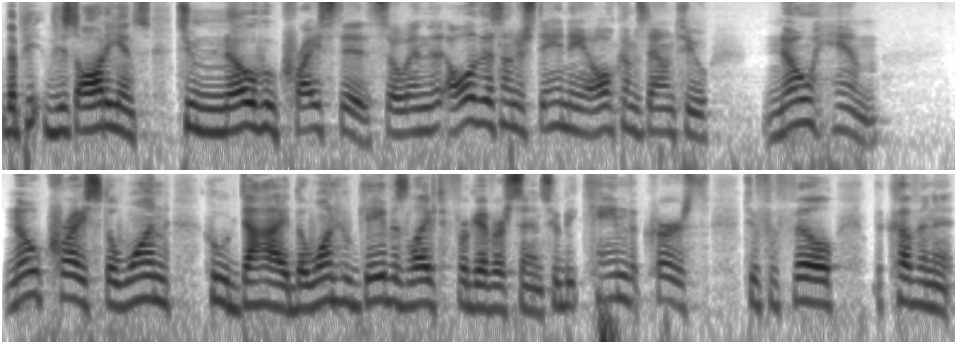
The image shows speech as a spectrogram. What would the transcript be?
the, this audience to know who Christ is. So, in the, all of this understanding, it all comes down to know Him. Know Christ, the one who died, the one who gave His life to forgive our sins, who became the curse to fulfill the covenant.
